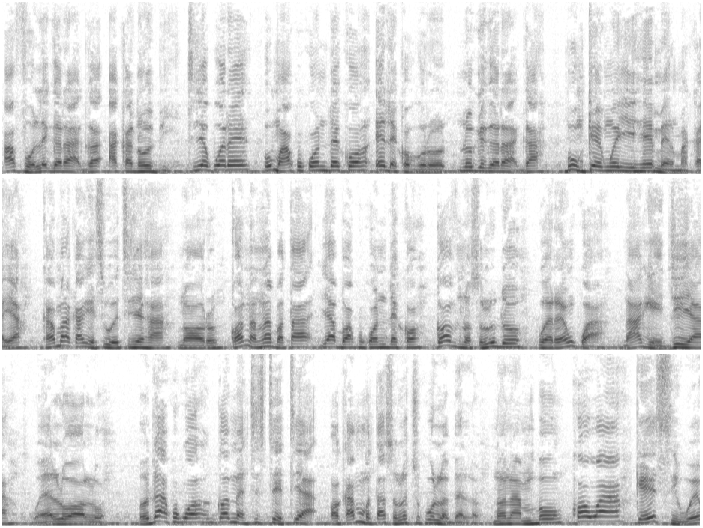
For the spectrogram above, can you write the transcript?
afọ ole gara aga aka n'obi tinyekwere ụmụ akwụkwọ ndekọ edekọgoro n'oge gara aga bụ nke enweghị ihe mere maka ya. Ka amara ka a ga-esi wee tinye ha n'ọrụ ka ọ na-anabata ya bụ akwụkwọ ndekọ. Gọvanọ Soludo kwere nkwa na a ga-eji ya wee lụọ ọrụ odeakwụkwọ gọọmenti steeti a ọkammụta Solochukwu Lobelo nọ na mbụ kọwaa ka esi wee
